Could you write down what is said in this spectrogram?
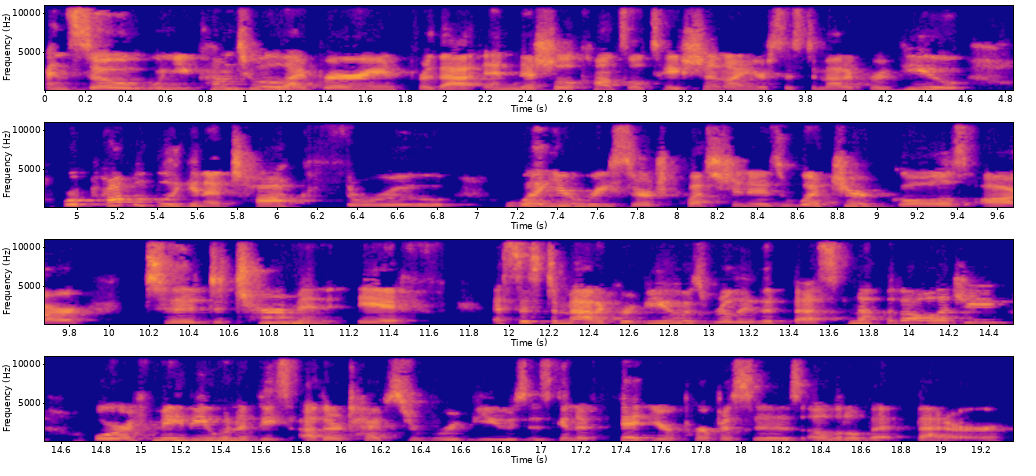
And so when you come to a librarian for that initial consultation on your systematic review, we're probably going to talk through what your research question is, what your goals are to determine if a systematic review is really the best methodology, or if maybe one of these other types of reviews is going to fit your purposes a little bit better.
